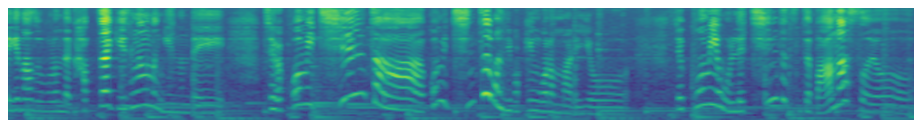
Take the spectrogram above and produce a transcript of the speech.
얘기 나서 그런데 갑자기 생각난 게 있는데 제가 꿈이 진짜 꿈이 진짜 많이 바뀐 거란 말이에요. 제 꿈이 원래 진짜 진짜 많았어요.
